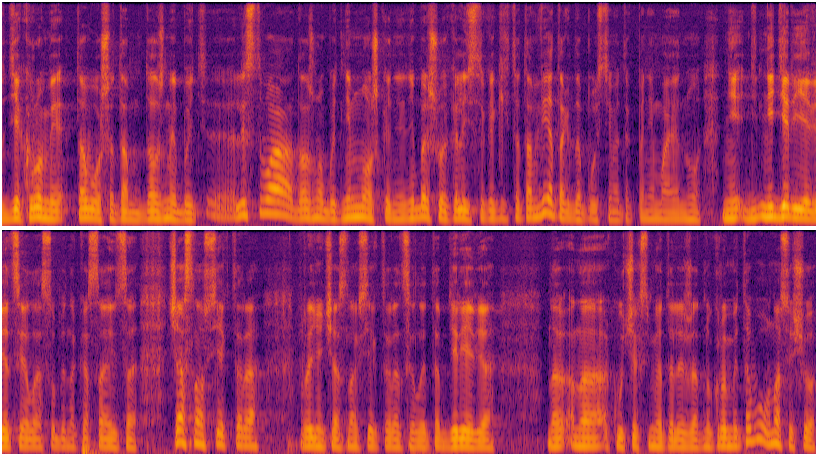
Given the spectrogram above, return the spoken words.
где кроме того, что там должны быть э, листва, должно быть немножко, не- небольшое количество каких-то там веток, допустим, я так понимаю, ну, не, не деревья целые, особенно касаются частного сектора, в районе частного сектора целые там деревья на, на кучах смета лежат. Но кроме того, у нас еще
